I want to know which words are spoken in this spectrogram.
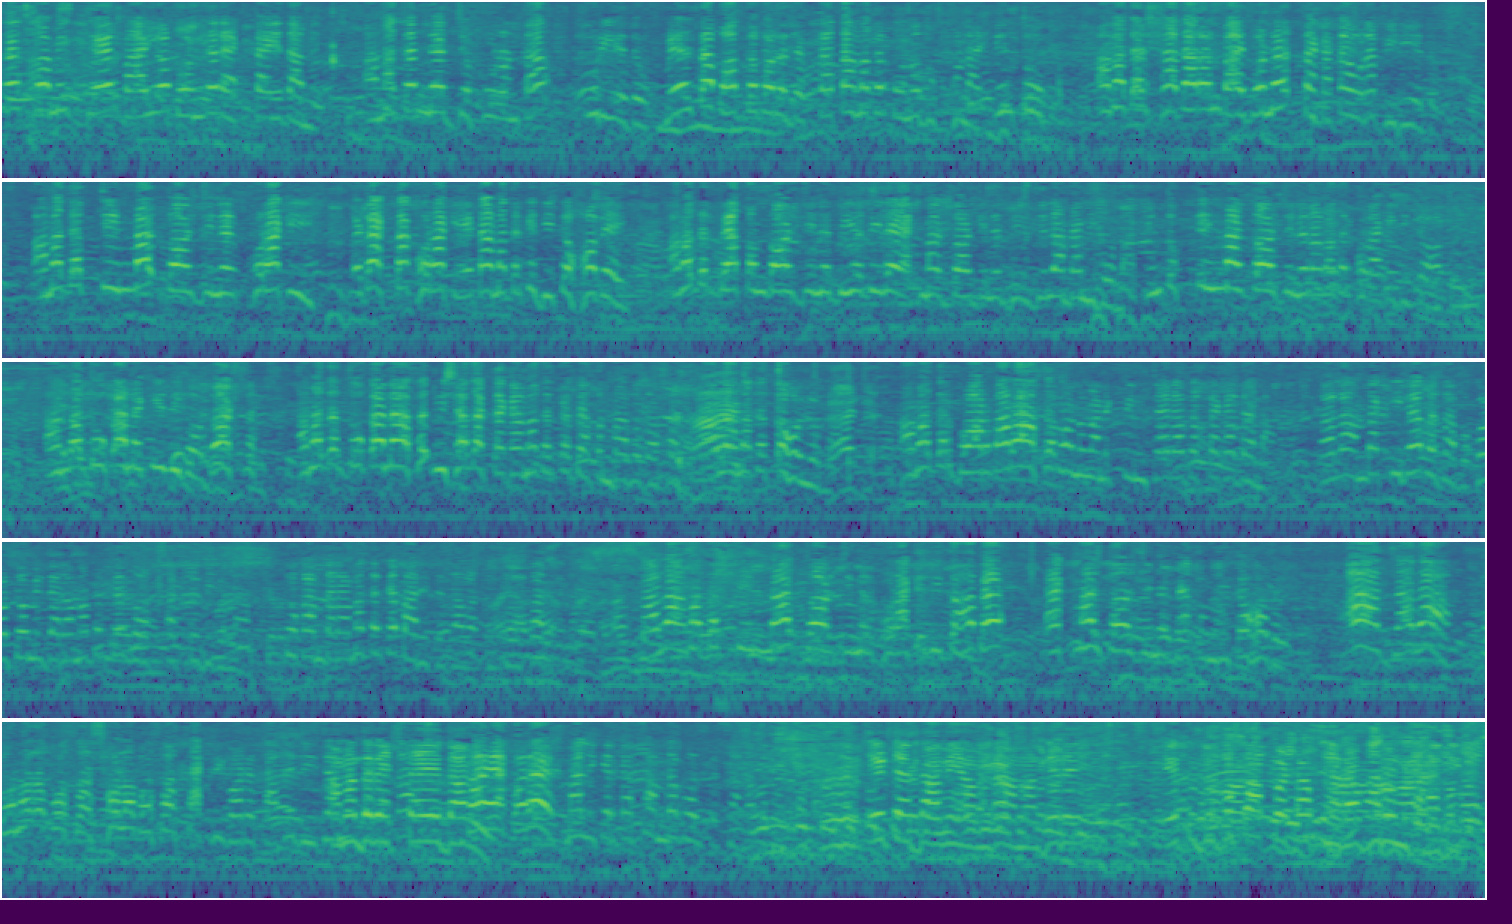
আমাদের শ্রমিকদের ভাই ও বোনদের একটাই দামে আমাদের ন্যায্য পূরণটা পুড়িয়ে দেব মেলটা বন্ধ করে দেব তাতে আমাদের কোনো দুঃখ নাই। কিন্তু আমাদের সাধারণ ভাই বোনের টাকাটা ওরা ফিরিয়ে দেবে। আমাদের তিন মাস দশ দিনের খোরাকি, এটা একটা খোরাকি, এটা আমাদেরকে দিতে হবে। আমাদের বেতন দশ দিনে দিয়ে দিলে, এক মাস দশ দিনে দিয়ে দিলে আমরা নিব না। কিন্তু তিন মাস দশ দিনের আমাদের খোরাকি দিতে হবে। আমরা দোকানে কি দিব? দশ আমাদের দোকানে আছে বিশ হাজার টাকা, আমাদেরকে বেতন পাবো দশ হাজার। আমাদের তো হলো না। আমাদের ঘর ভাড়া আছে মানে তিন, চার হাজার টাকা দেয় না তাহলে আমরা কীভাবে যাব? ঘর জমিদার আমাদেরকে ঘর থাকতে দিবে না, দোকানদার আমাদেরকে বাড়িতে যাওয়া পারবে না। তাহলে আমাদের তিন মাস দশ দিনের খোরাকি দিতে হবে, এক মাস দশ দিনের বেতন দিতে হবে আর যারা পনেরো বছর ষোলো বছর চাকরি করে তাদের আমাদের একটাই দাবি। করে মালিকের কাছে আমরা বলতে চাই এটা দাবি আমরা আমাদের এতটুকু প্রাপ্যটা আপনারা পূরণ করে দিবেন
